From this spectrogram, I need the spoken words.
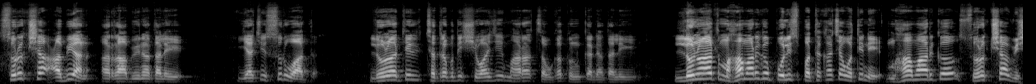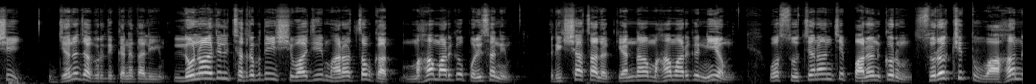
सुरक्षा अभियान राबविण्यात आले. याची सुरुवात लोणाळ्यातील छत्रपती शिवाजी महाराज चौकातून करण्यात आली. लोणाळ्यात महामार्ग पोलीस पथकाच्या वतीने महामार्ग सुरक्षाविषयी जनजागृती करण्यात आली. लोणाळ्यातील छत्रपती शिवाजी महाराज चौकात महामार्ग पोलिसांनी रिक्षा चालक यांना महामार्ग नियम व सूचनांचे पालन करून सुरक्षित वाहन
